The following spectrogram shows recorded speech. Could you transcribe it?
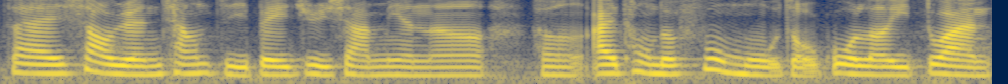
在校园枪击悲剧下面呢，很哀痛的父母走过了一段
